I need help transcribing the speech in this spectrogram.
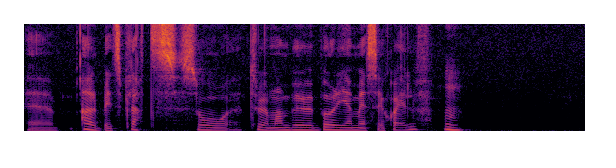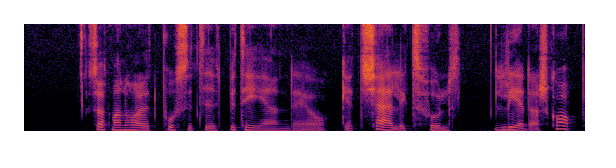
eh, arbetsplats så tror jag man behöver börja med sig själv. Mm. Så att man har ett positivt beteende och ett kärleksfullt ledarskap.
